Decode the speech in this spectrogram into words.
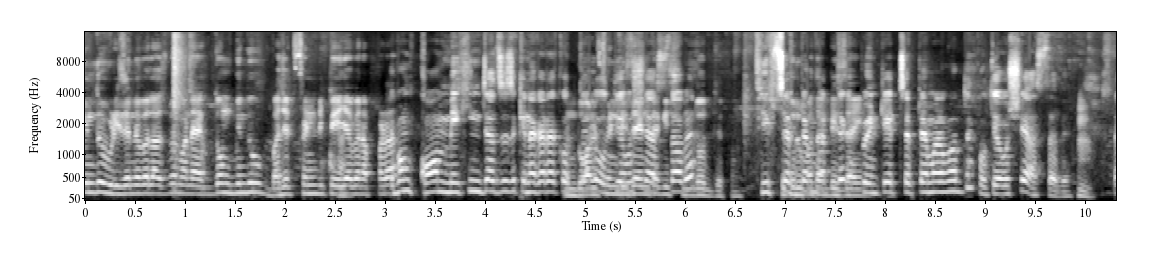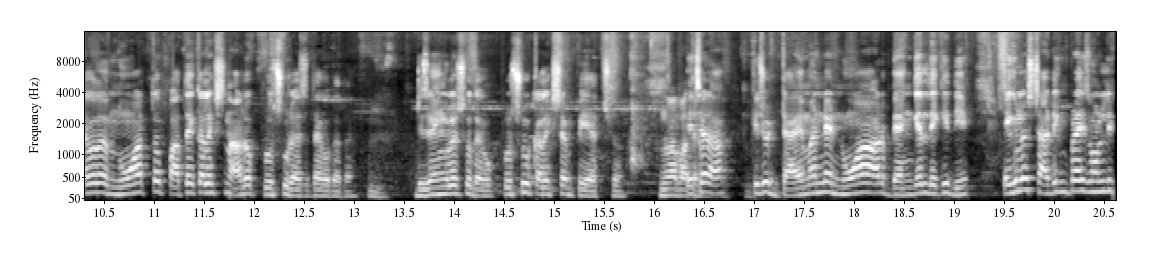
কিন্তু রিজনেবল আসবে মানে একদম কিন্তু বাজেট ফ্রেন্ডলি পেয়ে যাবেন আপনারা। এবং কম মেকিং চার্জেস কেনাকাটা করতে হলে অতি অবশ্যই আসতে হবে। সুন্দর দেখুন। ফিফথ সেপ্টেম্বর থেকে design। টোয়েন্টি এইট সেপ্টেম্বরের মধ্যে অতি অবশ্যই আসতে হবে। দেখো দাদা নোয়ার তো পাতে কালেকশন আরও প্রচুর আছে দেখো দাদা। ডিজাইনগুলো শুধু দেখো প্রচুর কালেকশন পেয়ে যাচ্ছ। এছাড়া কিছু ডায়মন্ডের নোয়া আর ব্যাঙ্গেল দেখিয়ে দিই এগুলো starting price only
